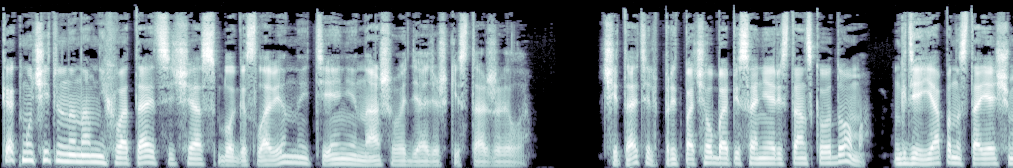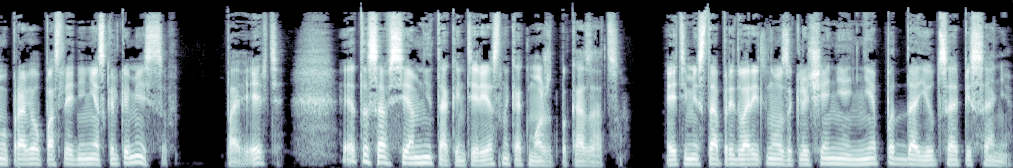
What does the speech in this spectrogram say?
Как мучительно нам не хватает сейчас благословенной тени нашего дядюшки Стажила. Читатель предпочел бы описание арестантского дома, где я по-настоящему провел последние несколько месяцев. Поверьте, это совсем не так интересно, как может показаться. Эти места предварительного заключения не поддаются описанию.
